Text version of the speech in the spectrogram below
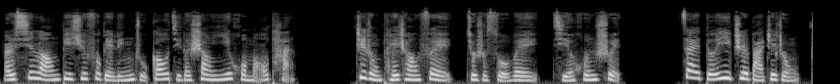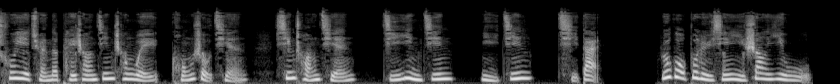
而新郎必须付给领主高级的上衣或毛毯。这种赔偿费就是所谓结婚税。在德意志，把这种出夜权的赔偿金称为孔手钱、新床钱及印金、女金、脐带。如果不履行以上义务，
